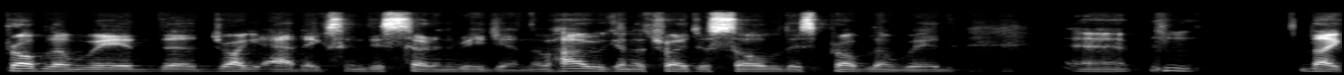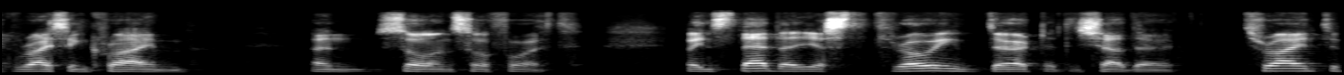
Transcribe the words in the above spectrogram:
problem with the drug addicts in this certain region, or how are we gonna try to solve this problem with uh, like rising crime and so on and so forth but instead they're just throwing dirt at each other, trying to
